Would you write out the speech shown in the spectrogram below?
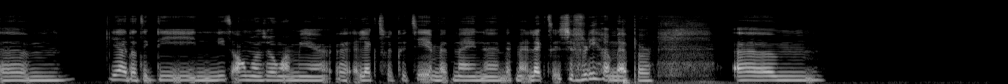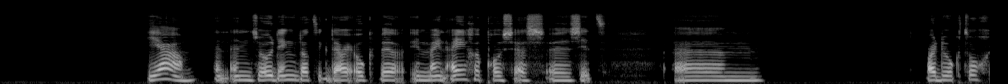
um, ja, dat ik die niet allemaal zomaar meer uh, elektrocuteer met mijn, uh, met mijn elektrische vliegenmapper. Um, ja, en, en zo denk ik dat ik daar ook wel in mijn eigen proces uh, zit. Um, waardoor ik toch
